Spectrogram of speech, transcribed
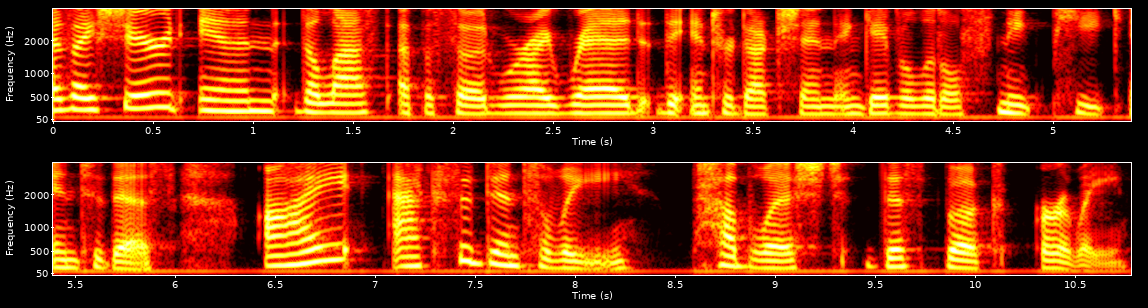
As I shared in the last episode where I read the introduction and gave a little sneak peek into this, I accidentally published this book early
